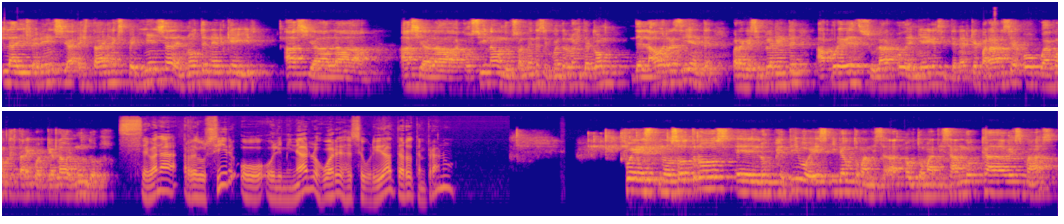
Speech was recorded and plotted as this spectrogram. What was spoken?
la diferencia está en la experiencia de no tener que ir hacia la hacia la cocina donde usualmente se encuentran los intercom del lado del residente para que simplemente apruebe el celular o deniegue sin tener que pararse o pueda contestar en cualquier lado del mundo. ¿Se van a reducir o, eliminar los guardias de seguridad tarde o temprano? Pues nosotros eh, el objetivo es ir automatizando cada vez más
